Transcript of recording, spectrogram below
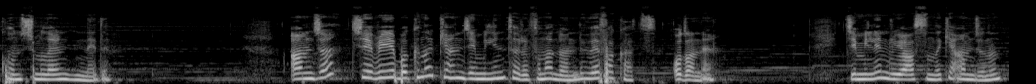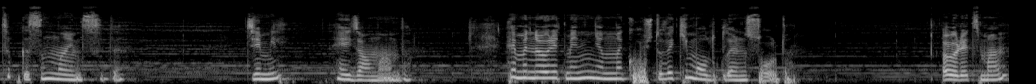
konuşmalarını dinledi. Amca çevreye bakınırken Cemil'in tarafına döndü ve fakat o da ne? Cemil'in rüyasındaki amcanın tıpkısının aynısıydı. Cemil heyecanlandı. Hemen öğretmenin yanına koştu ve kim olduklarını sordu. Öğretmen,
